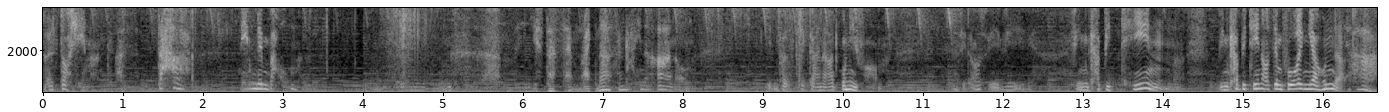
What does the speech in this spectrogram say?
Da ist doch jemand. Was? Da, neben dem Baum. Das Sam Ragnarsson? Keine Ahnung. Jedenfalls trägt er eine Art Uniform. Er sieht aus wie, wie, wie ein Kapitän. Wie ein Kapitän aus dem vorigen Jahrhundert. Ah,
